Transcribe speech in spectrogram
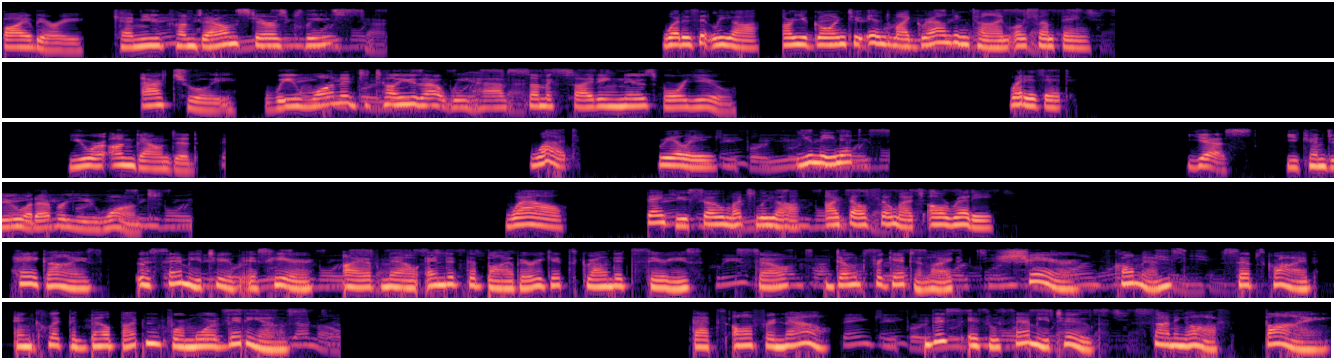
Bibury, can you come downstairs please? What is it, Leah? Are you going to end my grounding time or something? Actually, we wanted to tell you that we have some exciting news for you. What is it? You are ungrounded. What? Really? You mean it? Yes, you can do whatever you want. Wow. Thank you so much, Leah. I felt so much already. Hey guys, UsamiTube is here. I have now ended the Bibury Gets Grounded series, so don't forget to like, share, comments, subscribe, and click the bell button for more videos. That's all for now. Thank you. This is UsamiTube, signing off. Bye.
